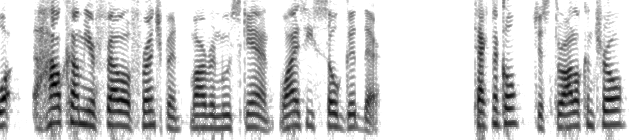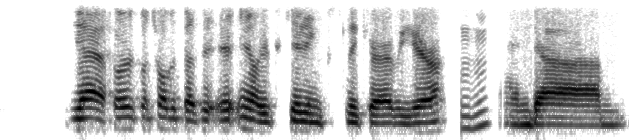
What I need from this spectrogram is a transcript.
wh- how come your fellow Frenchman, Marvin Musquin, why is he so good there? Technical, just throttle control. Yeah, it's control because it, it, you know it's getting slicker every year. Mm-hmm. and um,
